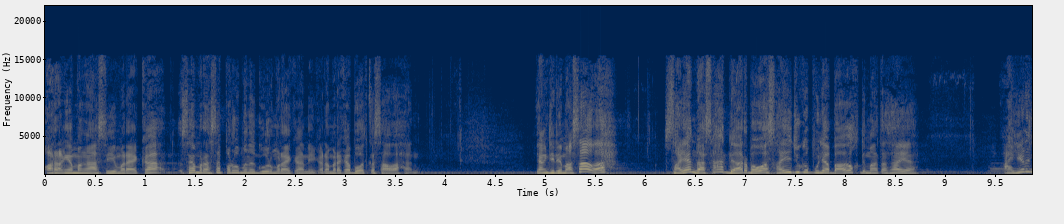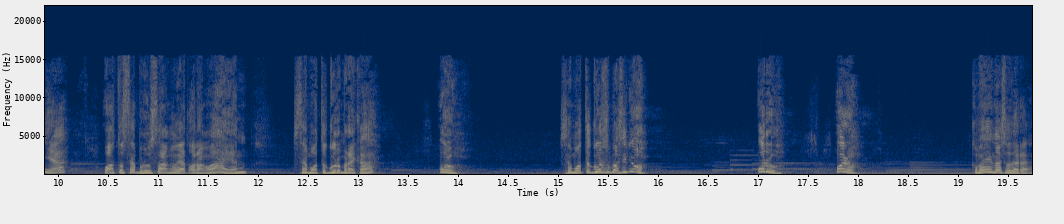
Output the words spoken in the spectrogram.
orang yang mengasihi mereka, saya merasa perlu menegur mereka nih karena mereka buat kesalahan. Yang jadi masalah, saya nggak sadar bahwa saya juga punya balok di mata saya. Akhirnya, waktu saya berusaha ngeliat orang lain, saya mau tegur mereka, uh, saya mau tegur sebelah sini, oh, waduh, waduh, Kebayang gak saudara?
